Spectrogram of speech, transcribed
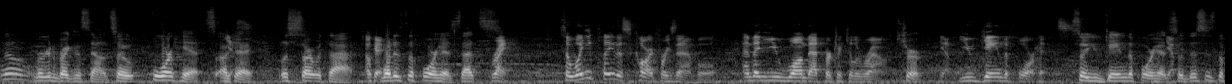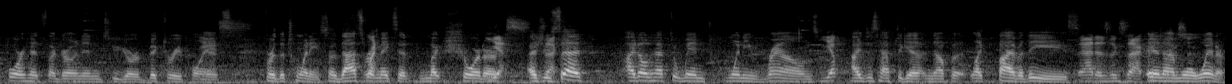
No, we're gonna break this down. So four hits. Okay, Yes. let's start with that. Okay. What is the four hits? That's Right. So when you play this card, for example, and then you won that particular round, Sure. yeah, you gain the four hits. So you gain the four hits. Yep. So this is the four hits that are going into your victory points Yes. for the 20. So that's what Right. makes it much shorter. Yes, As you said, I don't have to win 20 rounds. Yep. I just have to get enough, of, like five of these, That is exactly. and I'm a winner.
